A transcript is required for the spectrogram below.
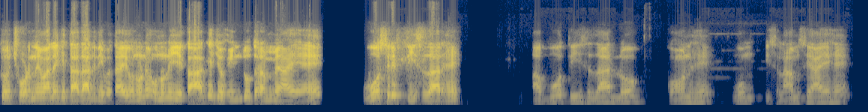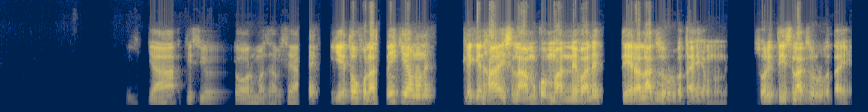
को छोड़ने वाले की तादाद नहीं बताई उन्होंने। उन्होंने ये कहा कि जो हिंदू धर्म में आए हैं वो सिर्फ़ तीस हज़ार हैं। अब वो तीस हज़ार लोग कौन हैं? वो इस्लाम से आए हैं। या किसी और मज़हब से आए ये तो खुलासा नहीं किया उन्होंने। लेकिन हाँ इस्लाम को मानने वाले तेरह लाख ज़रूर बताए हैं उन्होंने। सॉरी तीस लाख ज़रूर बताए हैं।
